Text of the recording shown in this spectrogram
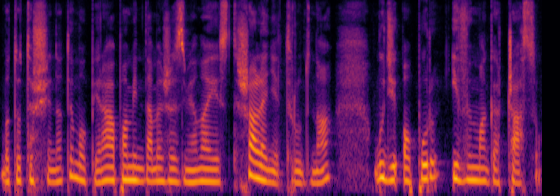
bo to też się na tym opiera, a pamiętamy, że zmiana jest szalenie trudna, budzi opór i wymaga czasu.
